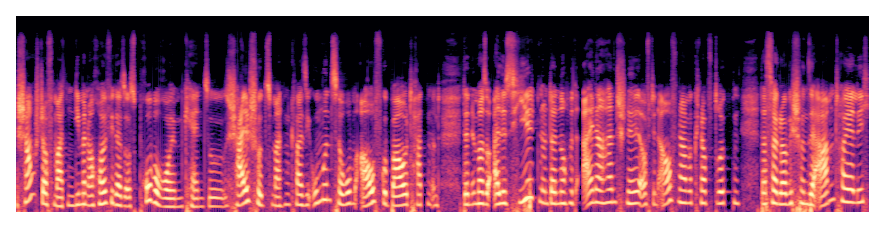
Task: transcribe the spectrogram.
Schaumstoffmatten, die man auch häufiger so aus Proberäumen kennt, so Schallschutzmatten quasi um uns herum aufgebaut hatten und dann immer so alles hielten und dann noch mit einer Hand schnell auf den Aufnahmeknopf drückten. Das war, glaube ich, schon sehr abenteuerlich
